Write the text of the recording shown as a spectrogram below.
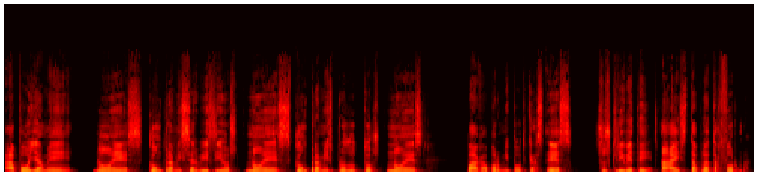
apóyame, no es compra mis servicios, no es compra mis productos, no es paga por mi podcast, es suscríbete a esta plataforma.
